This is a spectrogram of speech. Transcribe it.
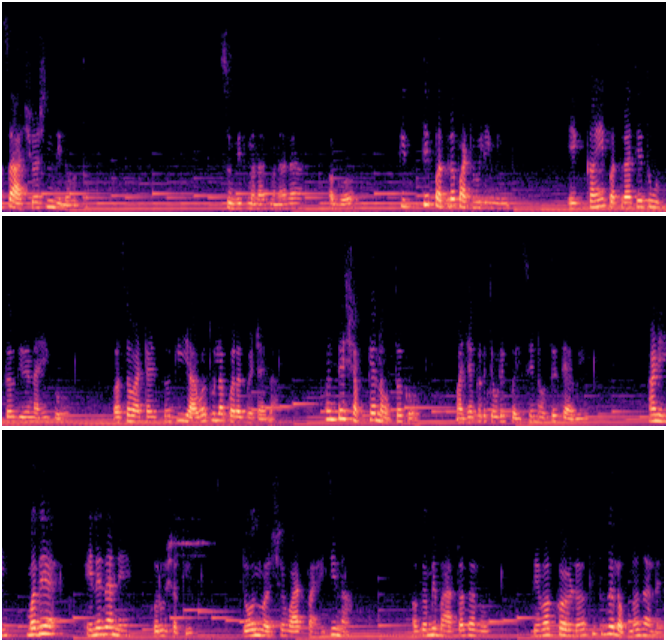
असं आश्वासन दिलं होतं. सुमित मनात म्हणाला अगं किती पत्र पाठवली मी. एकाही पत्राचे तू उत्तर दिले नाही गो. असं वाटायचं की यावं तुला परत भेटायला. पण ते शक्य नव्हतं ग. माझ्याकडे तेवढे पैसे नव्हते त्यावेळी. आणि मध्ये येणे जाणे करू शकेल. दोन वर्ष वाट पाहायची ना. अगं मी भारतात आलो. तेव्हा कळलं की तुझं लग्न झालंय.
